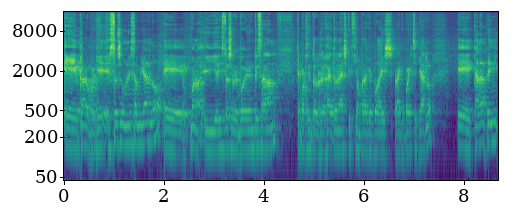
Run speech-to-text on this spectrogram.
Eh, claro, porque esto según he estado mirando, eh, bueno, y esto se puede ver en tu Instagram, que por cierto os dejaré todo en la descripción para que podáis, para que podáis chequearlo. Eh, cada premio,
